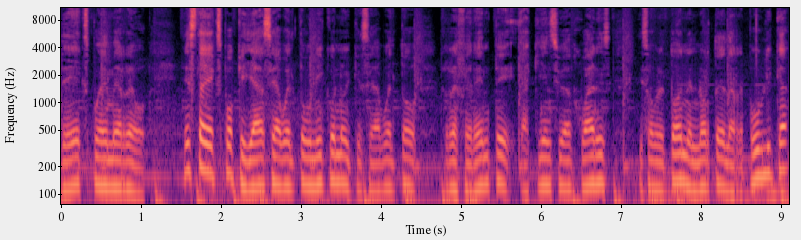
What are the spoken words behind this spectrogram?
de Expo MRO. Esta expo que ya se ha vuelto un icono y que se ha vuelto referente aquí en Ciudad Juárez y sobre todo en el norte de la República.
